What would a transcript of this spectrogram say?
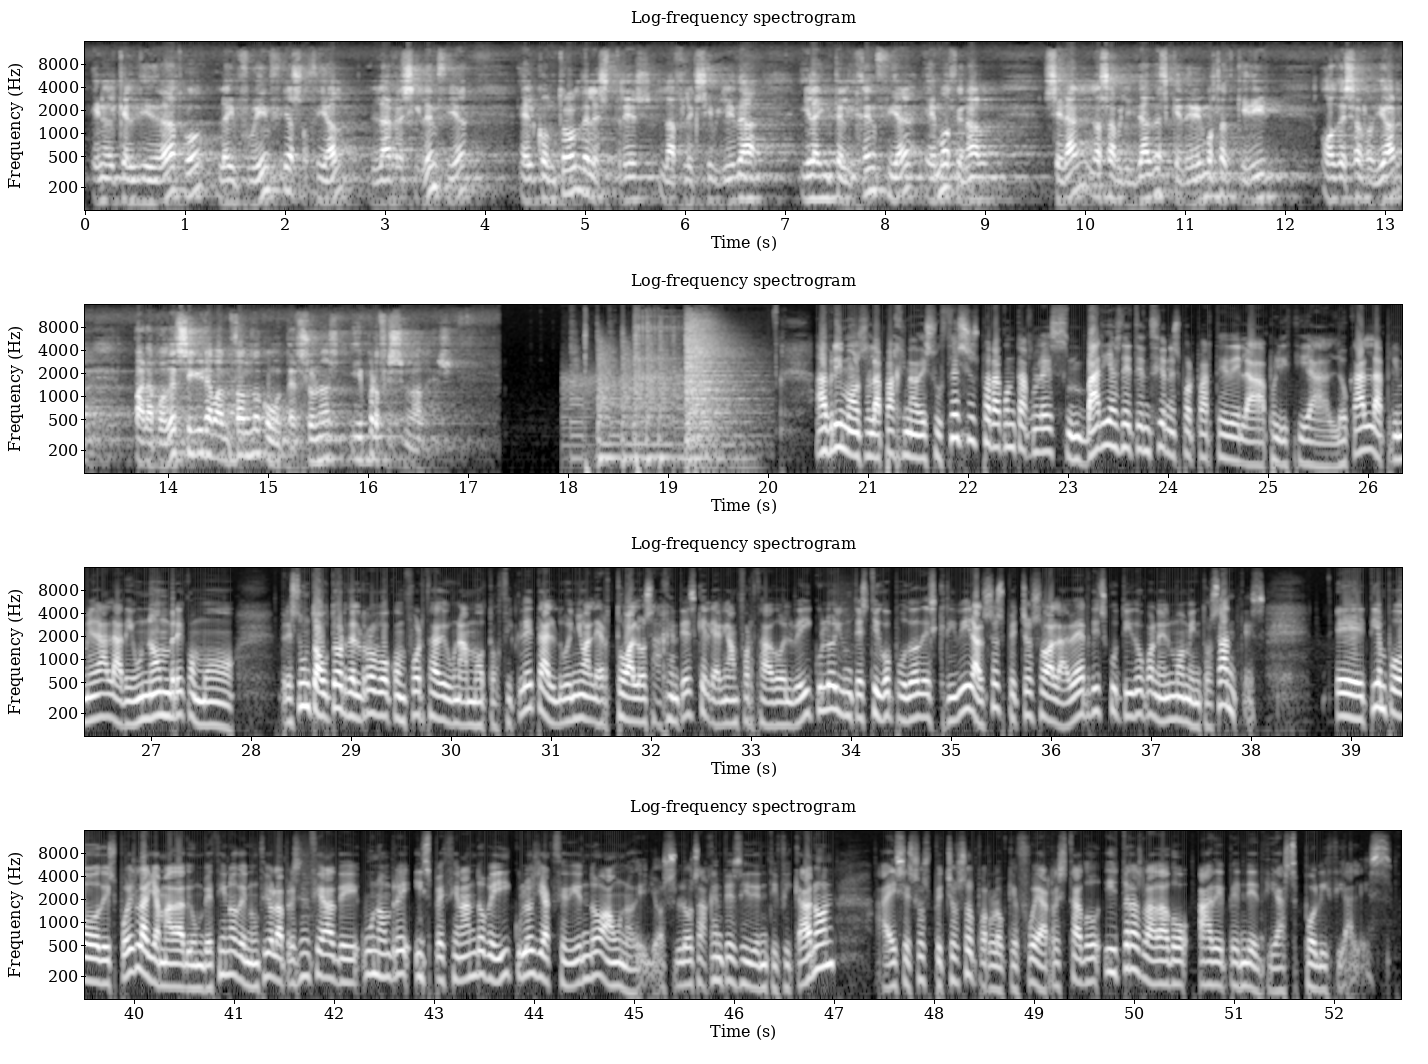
en el que el liderazgo, la influencia social, la resiliencia, el control del estrés, la flexibilidad y la inteligencia emocional serán las habilidades que debemos adquirir o desarrollar para poder seguir avanzando como personas y profesionales. Abrimos la página de sucesos para contarles varias detenciones por parte de la policía local. La primera, la de un hombre como Presunto autor del robo con fuerza de una motocicleta, el dueño alertó a los agentes que le habían forzado el vehículo y un testigo pudo describir al sospechoso al haber discutido con él momentos antes. Eh, tiempo después, la llamada de un vecino denunció la presencia de un hombre inspeccionando vehículos y accediendo a uno de ellos. Los agentes identificaron a ese sospechoso por lo que fue arrestado y trasladado a dependencias policiales.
